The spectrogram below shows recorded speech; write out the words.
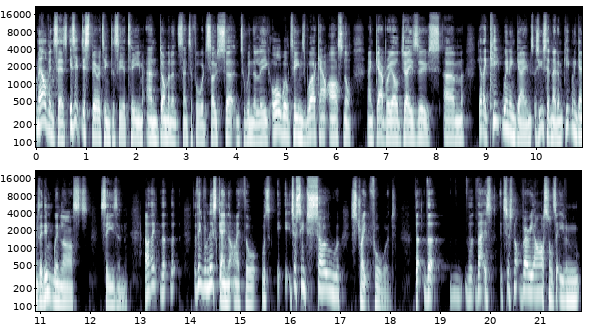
Melvin says, is it dispiriting to see a team and dominant centre forward so certain to win the league? Or will teams work out Arsenal and Gabriel Jesus? Um, yeah, they keep winning games. As you said, Nedum, keep winning games they didn't win last season. And I think that the, the thing from this game that I thought was, it, it just seemed so straightforward that that that, that is it's just not very Arsenal to even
